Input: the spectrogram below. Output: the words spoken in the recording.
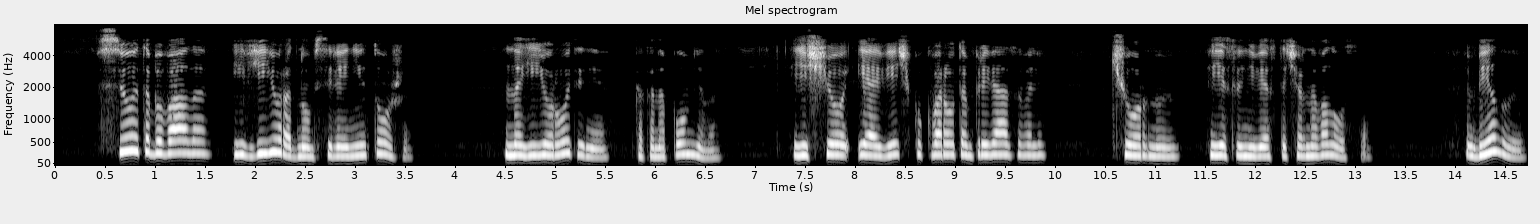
— все это бывало и в ее родном селении тоже. На ее родине, как она помнила, еще и овечку к воротам привязывали, черную, если невеста черноволоса, белую,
